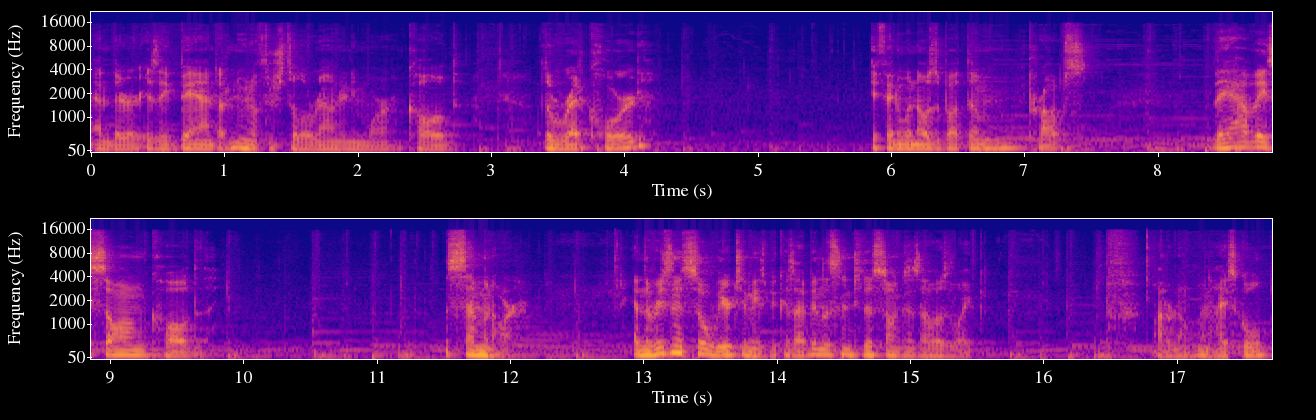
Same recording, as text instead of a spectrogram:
And there is a band, I don't even know if they're still around anymore, called The Red Chord if anyone knows about them, props. They have a song called Seminar. And the reason it's so weird to me is because I've been listening to this song since I was like, I don't know, in high school.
